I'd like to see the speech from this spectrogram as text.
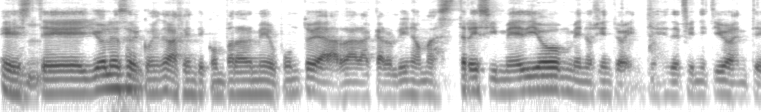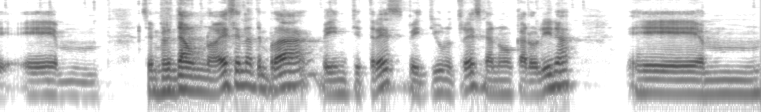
Este, Yo les recomiendo a la gente comparar medio punto y agarrar a Carolina más tres y medio, menos 120, definitivamente. Em, se enfrentaron una vez en la temporada, 23, 21-3, ganó Carolina. Em,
